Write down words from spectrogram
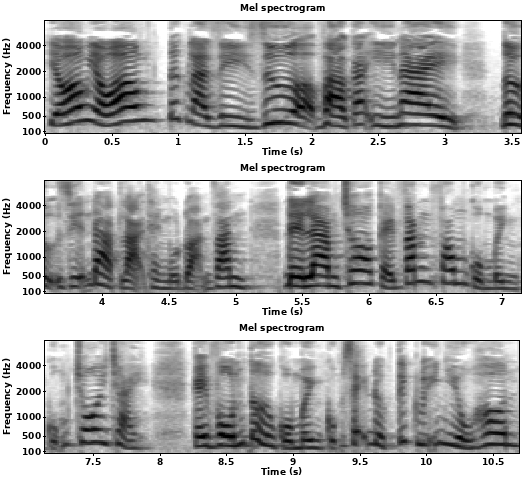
Hiểu không? Hiểu không? Tức là gì? Dựa vào các ý này tự diễn đạt lại thành một đoạn văn để làm cho cái văn phong của mình cũng trôi chảy, cái vốn từ của mình cũng sẽ được tích lũy nhiều hơn.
